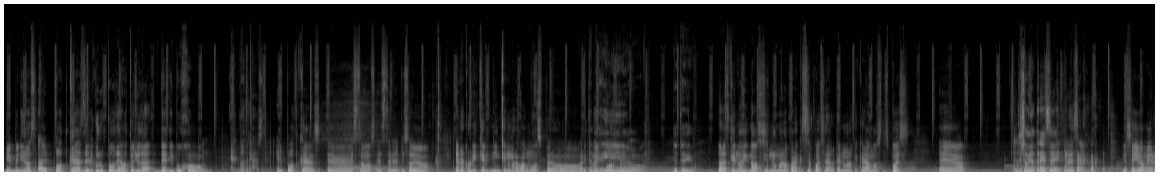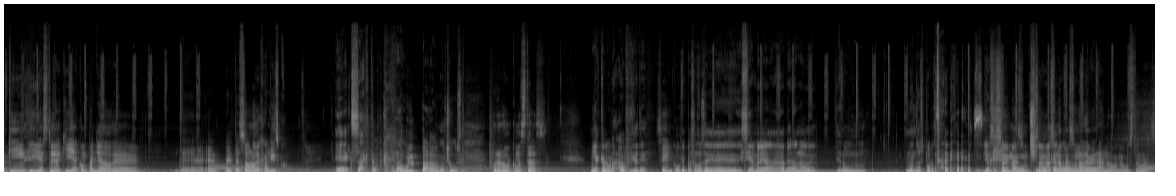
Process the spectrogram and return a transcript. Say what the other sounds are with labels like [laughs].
Bienvenidos al podcast del grupo de autoayuda de dibujo. El podcast. El podcast, eh, estamos este, en el episodio. Ya no recuerdo ni, qué, ni en qué número vamos, pero. Ahorita no te importa. digo. Yo te digo. La verdad es que no, no vamos a decir número para que este se pueda hacer el número que queramos después. Eh, Episodio 13. 13. Yo soy Iván Mallorquín y estoy aquí acompañado de. de el, el tesoro de Jalisco. Exacto. Raúl Pardo, mucho gusto. Hola Raúl, ¿cómo estás? Muy acalorado, fíjate. ¿Sí? Como que pasamos de diciembre a verano en un. En un 2x3. Yo sí soy más, [laughs] un soy más una persona de verano, me gusta más.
